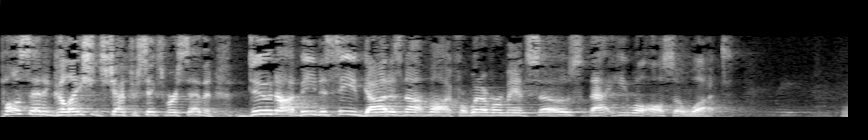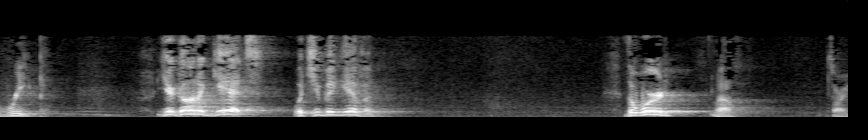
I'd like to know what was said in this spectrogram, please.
Paul said in Galatians chapter 6 verse 7, Do not be deceived. God is not mocked. For whatever a man sows, that he will also what? Reap. You're going to get what you've been given. The word, well, sorry.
